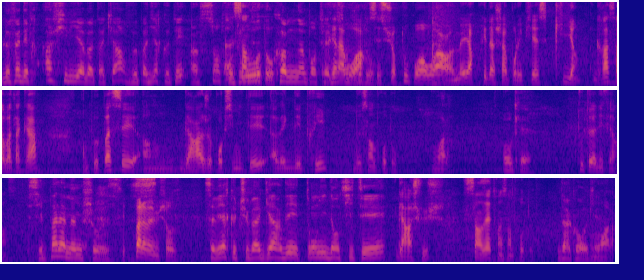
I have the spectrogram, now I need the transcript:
Le fait d'être affilié à Vatacar ne veut pas dire que tu es un centre Un auto, centre auto. comme n'importe quel Rien à voir. C'est surtout pour avoir un meilleur prix d'achat pour les pièces clients. Grâce à Vatacar, on peut passer en garage de proximité avec des prix de centre auto. Voilà. Ok. Tout est la différence. C'est pas la même chose. C'est pas la même chose. Ça veut dire que tu vas garder ton identité. Garage fuche sans être un centre auto. D'accord, ok. Voilà.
